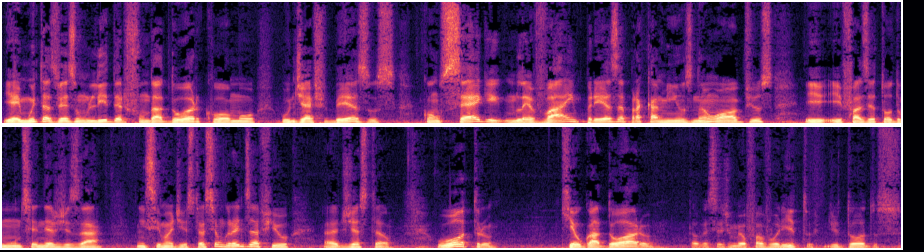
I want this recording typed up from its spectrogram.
E aí, muitas vezes, um líder fundador como o Jeff Bezos consegue levar a empresa para caminhos não óbvios e, e fazer todo mundo se energizar em cima disso. Então, esse é um grande desafio uh, de gestão. O outro que eu adoro, talvez seja o meu favorito de todos,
